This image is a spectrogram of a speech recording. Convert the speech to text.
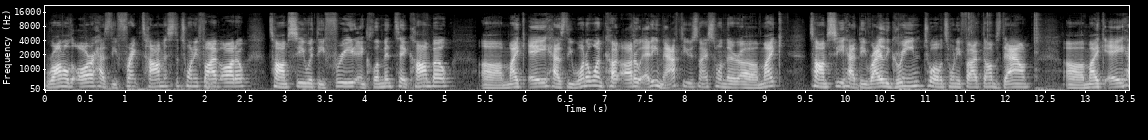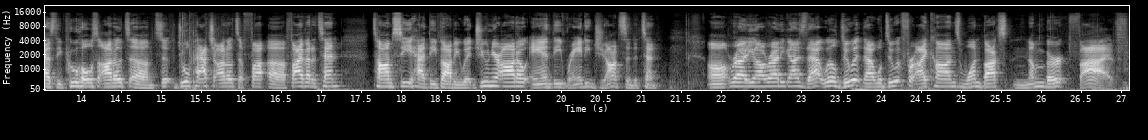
Ronald R has the Frank Thomas to 25 auto. Tom C with the Fried and Clemente combo. Uh, Mike A has the 101 cut auto. Eddie Mathews, nice one there, uh, Mike. Tom C had the Riley Greene, 12 of 25, thumbs down. Uh, Mike A has the Pujols auto, to, um, dual patch auto to uh, 5 out of 10. Tom C had the Bobby Witt Jr. auto and the Randy Johnson to 10. Alrighty, alrighty, guys, that will do it. That will do it for Icons one box number five.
